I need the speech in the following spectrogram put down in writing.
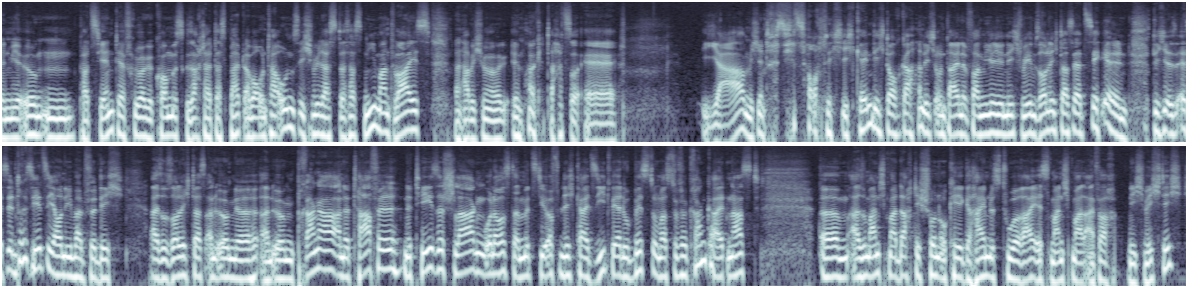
Wenn mir irgendein Patient, der früher gekommen ist, gesagt hat, das bleibt aber unter uns, ich will, dass, dass das niemand weiß, dann habe ich mir immer gedacht, so, äh, ja, mich interessiert es auch nicht. Ich kenne dich doch gar nicht und deine Familie nicht. Wem soll ich das erzählen? Dich, es interessiert sich auch niemand für dich. Also soll ich das an, irgendeine, an irgendeinen Pranger, an eine Tafel, eine These schlagen oder was, damit es die Öffentlichkeit sieht, wer du bist und was du für Krankheiten hast? Ähm, also manchmal dachte ich schon, okay, Geheimnistuerei ist manchmal einfach nicht wichtig.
